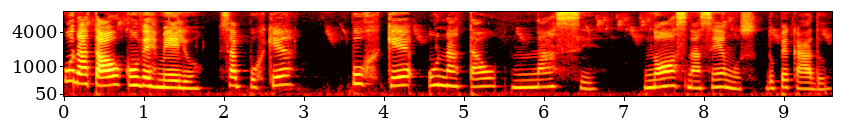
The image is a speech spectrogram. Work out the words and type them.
o Natal com vermelho. Sabe por quê? Porque o Natal nasce. Nós nascemos do pecado.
